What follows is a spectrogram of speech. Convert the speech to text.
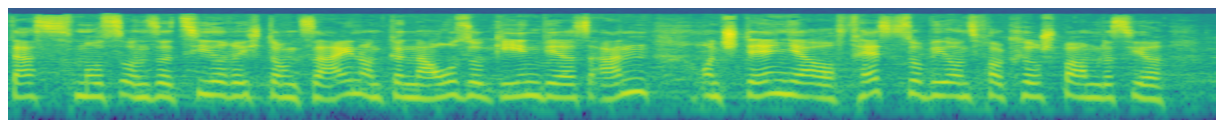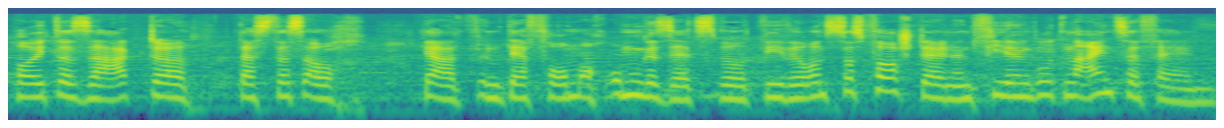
das muss unsere Zielrichtung sein und genauso gehen wir es an und stellen ja auch fest, so wie uns Frau Kirschbaum das hier heute sagte, dass das auch ja, in der Form auch umgesetzt wird, wie wir uns das vorstellen, in vielen guten Einzelfällen.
